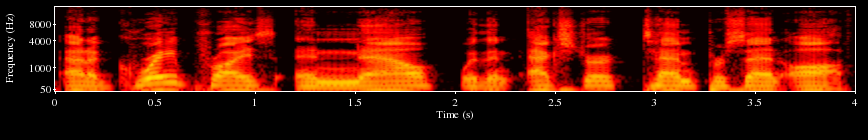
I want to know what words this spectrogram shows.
at a great price and now with an extra 10% off.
